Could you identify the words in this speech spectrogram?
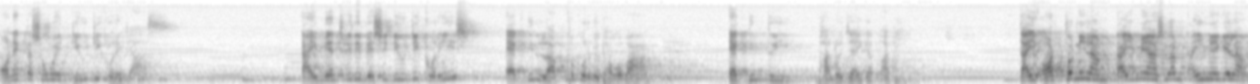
অনেকটা সময় ডিউটি করে যাস। টাইমের যদি বেশি ডিউটি করিস একদিন লক্ষ্য করবে ভগবান, একদিন তুই ভালো জায়গা পাবি। তাই অর্থ নিলাম টাইমে আসলাম টাইমে গেলাম,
